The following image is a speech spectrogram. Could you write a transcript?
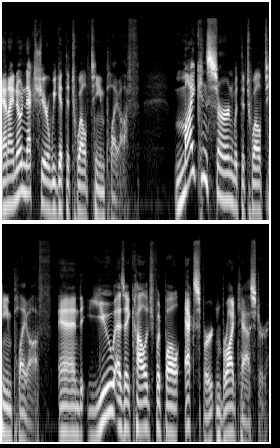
And I know next year we get the 12 team playoff. My concern with the 12 team playoff, and you as a college football expert and broadcaster,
